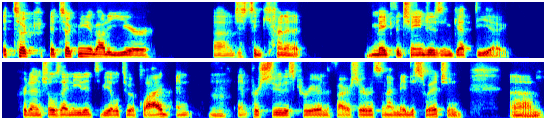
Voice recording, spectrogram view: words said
it took, it took me about a year, uh, just to kind of make the changes and get the, uh, credentials I needed to be able to apply and mm. and pursue this career in the fire service. And I made the switch, and um,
